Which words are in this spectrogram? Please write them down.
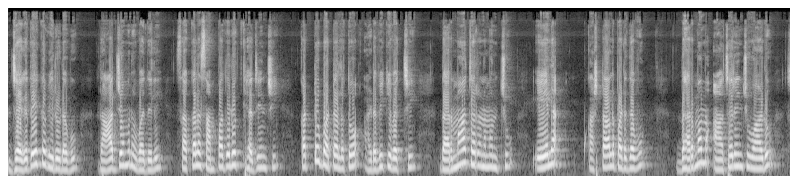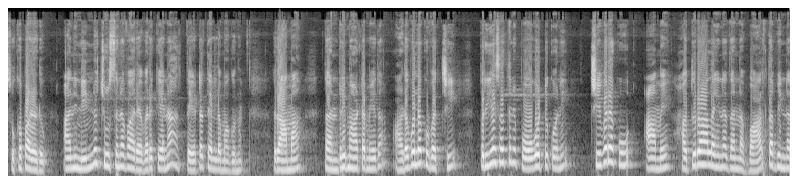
జగదేక వీరుడవు రాజ్యమును వదిలి సకల సంపదలు త్యజించి కట్టుబట్టలతో అడవికి వచ్చి ధర్మాచరణముంచు ఏల కష్టాలు పడదవు. ధర్మము ఆచరించువాడు సుఖపడడు అని నిన్ను చూసిన వారెవరికైనా తేట తెల్లమగును. రామ తండ్రి మాట మీద అడవులకు వచ్చి ప్రియసతిని పోగొట్టుకొని చివరకు ఆమె హతురాలైనదన్న వార్త విన్న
